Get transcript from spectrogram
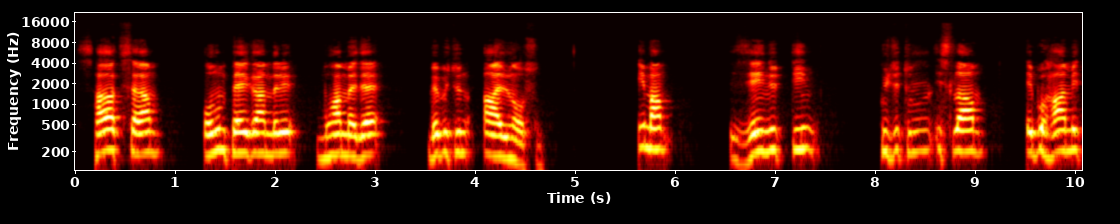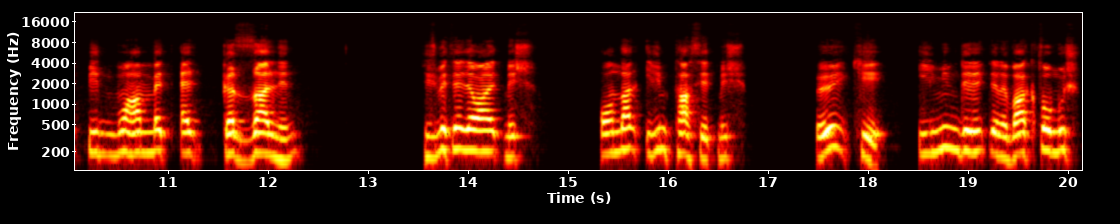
Salat selam onun peygamberi Muhammed'e ve bütün aline olsun. İmam Zeynüddin Hüccetül İslam Ebu Hamid bin Muhammed el Gazzali'nin hizmetine devam etmiş, ondan ilim tahsil etmiş, öyle ki ilmin derinliklerine vakıf olmuş,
